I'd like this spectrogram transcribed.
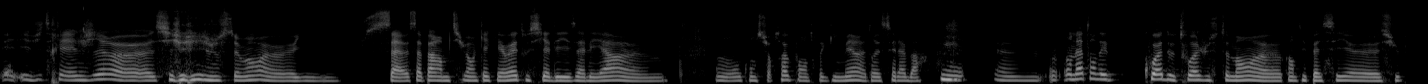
Et, vite réagir si justement ça, ça, part un petit peu en cacahuète ou s'il y a des aléas, on, compte sur toi pour entre guillemets dresser la barre. Mmh. On, attendait quoi de toi justement quand tu es passé sup?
